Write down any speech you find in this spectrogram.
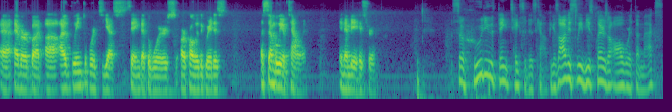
uh, ever. But uh, I lean towards yes, saying that the Warriors are probably the greatest assembly of talent in NBA history. So who do you think takes a discount? Because obviously these players are all worth the max.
